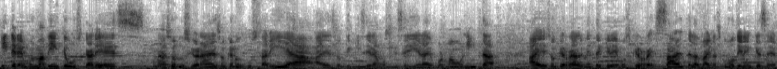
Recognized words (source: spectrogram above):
Y tenemos más bien que buscar es una solución a eso que nos gustaría, a eso que quisiéramos que se diera de forma bonita, a eso que realmente queremos que resalte las vainas como tienen que ser.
